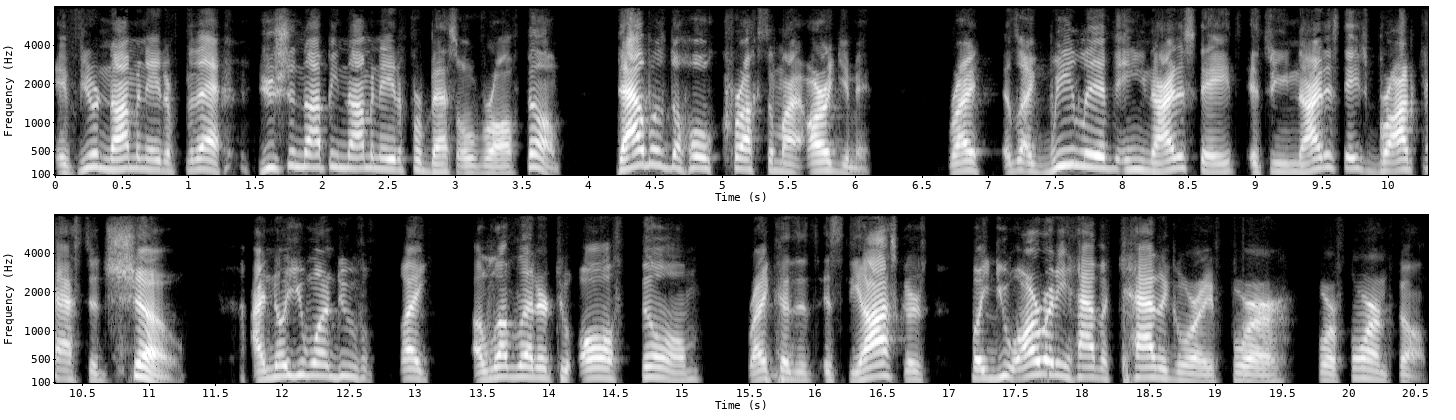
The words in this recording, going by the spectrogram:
if you're nominated for that, you should not be nominated for best overall film. That was the whole crux of my argument, right? It's like we live in United States. It's a United States broadcasted show. I know you want to do like a love letter to all film, right? Because it's, it's the Oscars, but you already have a category for for foreign films.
